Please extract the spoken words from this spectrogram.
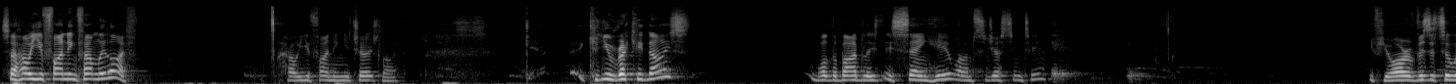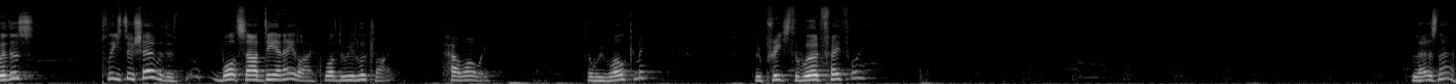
So, how are you finding family life? How are you finding your church life? Can you recognize what the Bible is, saying here, what I'm suggesting to you? If you are a visitor with us, please do share with us. What's our DNA like? What do we look like? How are we? Are we welcoming? Do we preach the word faithfully? Let us know.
